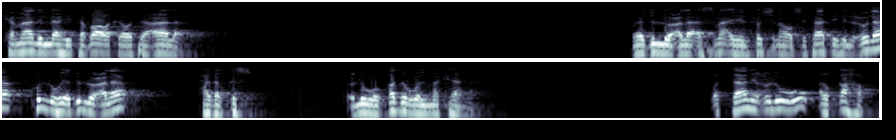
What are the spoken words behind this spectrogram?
كمال الله تبارك وتعالى. ويدل على أسمائه الحسنى وصفاته العلى كله يدل على هذا القسم علو القدر والمكانة. والثاني علو القهر.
